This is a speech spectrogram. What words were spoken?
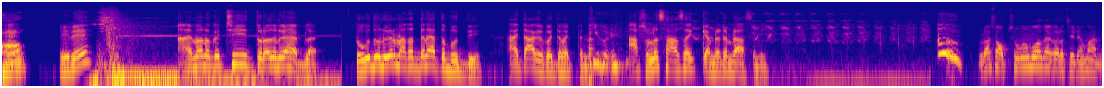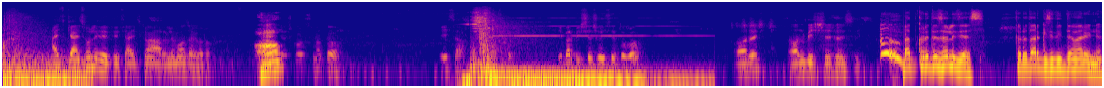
হ্যাঁ। এরে আমি মনে করছি তোরা দুনুকে হ্যাবলা তোকে দুনুকের মাথার দেনা এত বুদ্ধি আই তো আগে কইতে পারতেন না। আসলে সাহসাই ক্যামেরা ট্যামেরা আসেনি। তোরা সবসময় মজা করো সেটা মানে। আজকে আমি চলে যেতেছি আজকে আর হলে মজা করো। বিশ্বাস করছ না তো? এই সা এবার বিশ্বাস হয়েছে তো গো? আরে অন বিশ্বাস হয়েছে করে চলে যাস তোর তো আর কিছু দিতে পারি না।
